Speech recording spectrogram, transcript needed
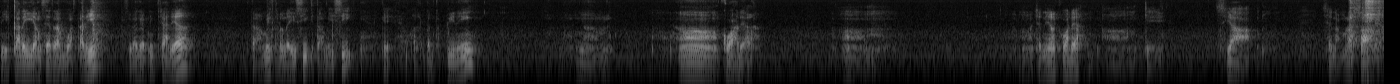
Ini kari yang saya dah buat tadi sebagai pencah dia. Kita ambil kerana isi, kita ambil isi masukkan tepi ni ha, kuah dia ha. Macam ni lah kuah dia. Ha, okey. Siap. Saya nak merasa dia.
